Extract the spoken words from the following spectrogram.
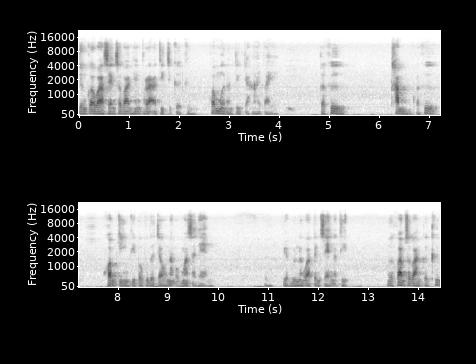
จนกว่าว่าแสงสว่างแห่งพระอาทิตย์จะเกิดขึ้น ความมืดนั้นจึงจะหายไป ก็คือธรรมก็คือความจริงที่พระพุทธเจ้านำออกมาแสดง เปรียบดุลนังว่าเป็นแสงอาทิตย์ เมื่อความสว่างเกิดขึ้น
